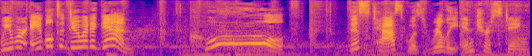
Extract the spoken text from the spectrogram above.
We were able to do it again. Cool! This task was really interesting.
